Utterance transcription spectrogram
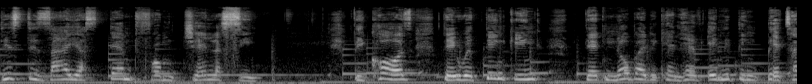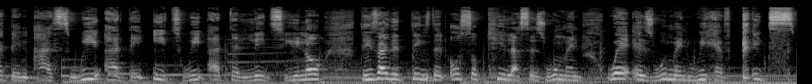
This desire stemmed from jealousy because they were thinking that nobody can have anything better than us. We are the it, we are the leads. You know, these are the things that also kill us as women. Where as women we have cliques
